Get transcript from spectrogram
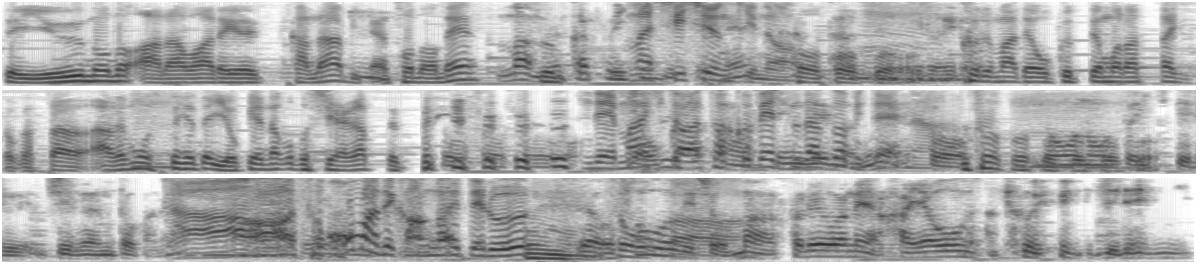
ていうのの表れかな、みたいな。うんそのね。まあ、すムカついてるんまあ思春期のそうそうそういろいろ車で送ってもらったりとかさ、あれも人によって余計なことしやがってっていう。そうそうそう。でまあ人は特別だぞみたいなそう。そうそうそうそうのうのうと生きてる自分とかね。ああ、そこまで考えてる、うんそうでしょう。まあ、それはね、早尾がそういうふうに事前に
